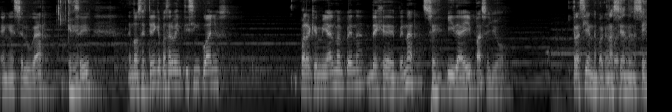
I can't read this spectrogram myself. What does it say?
en ese lugar. ¿sí? Entonces tienen que pasar 25 años para que mi alma en pena deje de penar. Sí. Y de ahí pase yo. Trascienda, para que Trascienda, sí.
